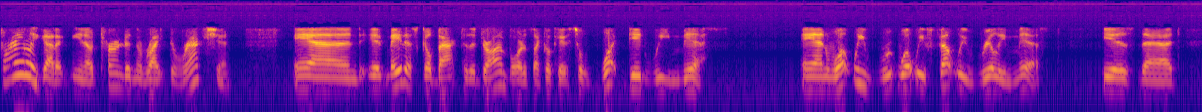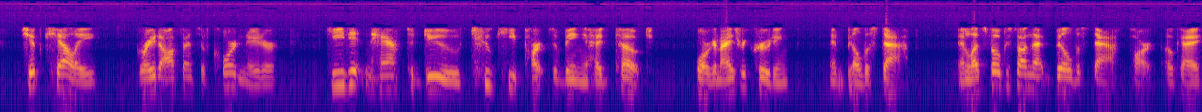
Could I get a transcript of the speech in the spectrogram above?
finally got it, you know, turned in the right direction. And it made us go back to the drawing board. It's like, okay, so what did we miss? And what we what we felt we really missed is that Chip Kelly, great offensive coordinator, he didn't have to do two key parts of being a head coach: organize recruiting and build a staff. And let's focus on that build a staff part, okay?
